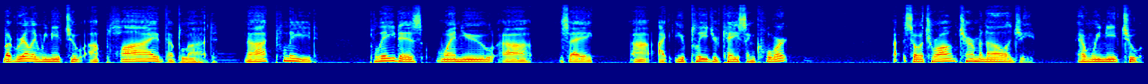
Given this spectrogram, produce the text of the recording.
but really we need to apply the blood, not plead. Plead is when you uh, say uh, I, you plead your case in court. Uh, so it's wrong terminology, and we need to,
